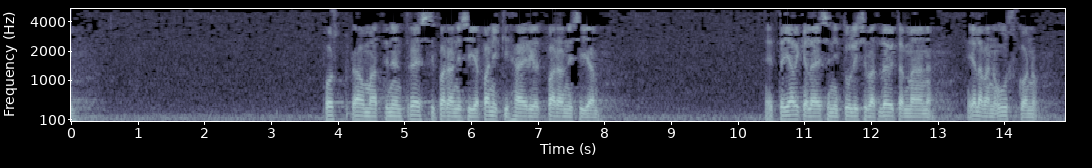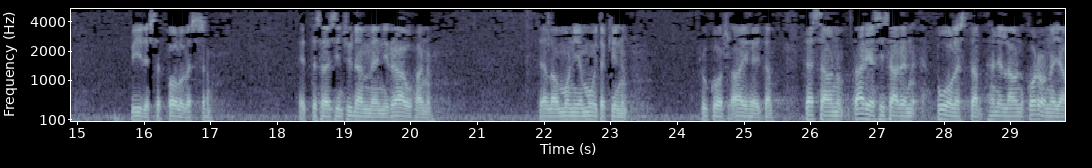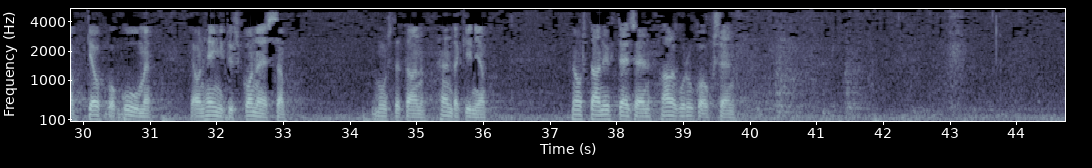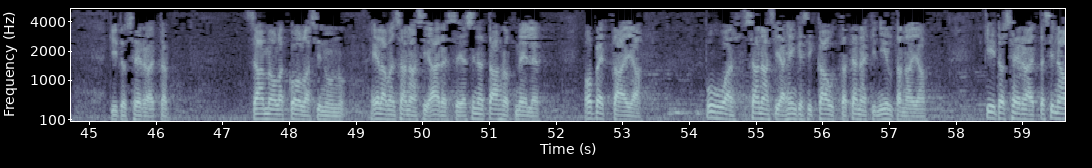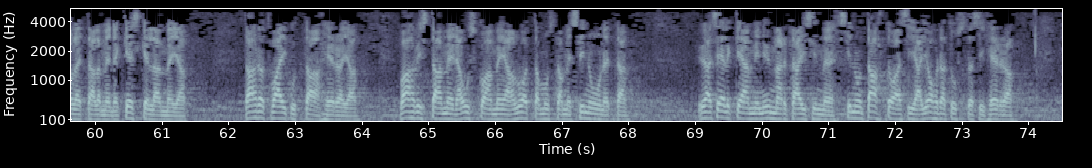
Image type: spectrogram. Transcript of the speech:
posttraumaattinen stressi paranisi ja panikkihäiriöt paranisi ja että jälkeläiseni tulisivat löytämään elävän uskon viidessä polvessa, että saisin sydämeeni rauhan. Täällä on monia muitakin rukousaiheita. Tässä on Tarja Sisaren puolesta. Hänellä on korona ja keuhkokuume ja on hengityskoneessa. Muistetaan häntäkin ja noustaan yhteiseen alkurukoukseen. Kiitos Herra, että saamme olla koolla sinun elävän sanasi ääressä ja sinä tahdot meille opettaa ja puhua sanasi ja henkesi kautta tänäkin iltana. Ja kiitos Herra, että sinä olet täällä meidän keskellämme ja tahdot vaikuttaa Herra ja vahvistaa meidän uskoamme ja luottamustamme sinuun, että yhä selkeämmin ymmärtäisimme sinun tahtoasi ja johdatustasi Herra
